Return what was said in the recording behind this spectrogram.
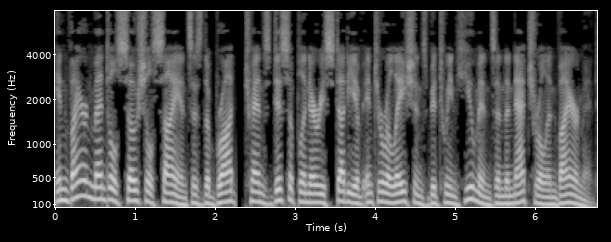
Environmental social science is the broad, transdisciplinary study of interrelations between humans and the natural environment.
